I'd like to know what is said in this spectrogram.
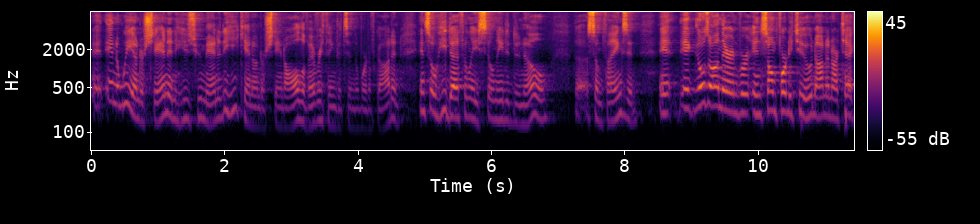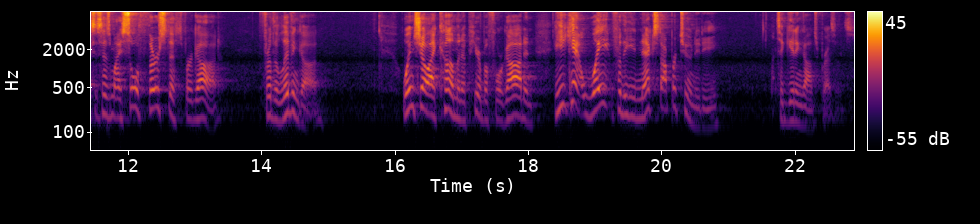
And, and, we understand in his humanity, he can't understand all of everything that's in the Word of God. And, and so he definitely still needed to know uh, some things. And it, it goes on there in, in Psalm 42, not in our text. It says, My soul thirsteth for God, for the living God. When shall I come and appear before God? And he can't wait for the next opportunity to get in God's presence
